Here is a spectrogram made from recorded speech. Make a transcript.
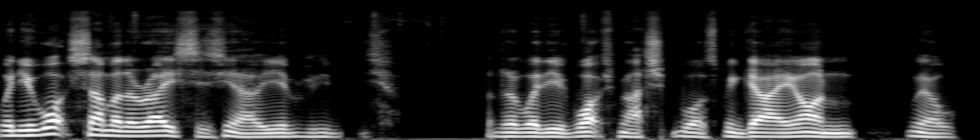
When you watch some of the races, you know, you, you, I don't know whether you've watched much what's been going on. Well,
